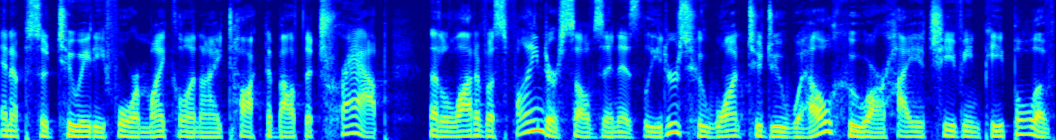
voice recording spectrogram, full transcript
In episode 284, Michael and I talked about the trap that a lot of us find ourselves in as leaders who want to do well, who are high achieving people of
